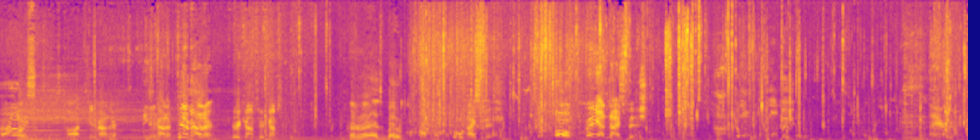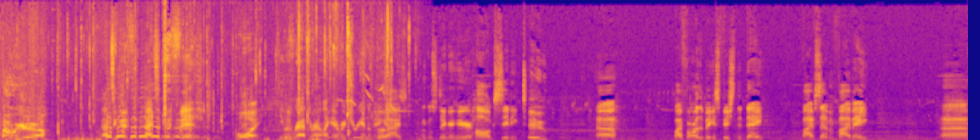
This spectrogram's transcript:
Pull, pull. Oh, he's, he's caught. Get him out of there. Get him out of there. Get him out of there. Here he comes. Here he comes. Run right out of the boat. Oh, nice fish. Oh man, nice fish. Ah, come on, come on, baby. There. Oh yeah. That's a good. That's a good fish. Boy, he was wrapped around like every tree in the Hey book. guys, Uncle Stinger here at Hog City 2. Uh, by far the biggest fish of the day, 5758. Uh,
